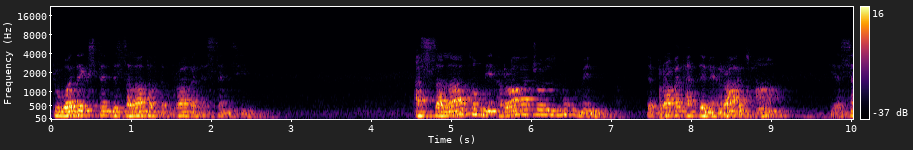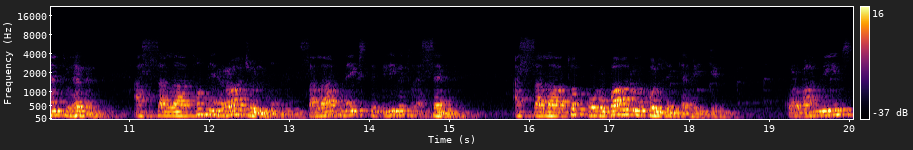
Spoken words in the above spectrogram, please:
to what extent the salat of the Prophet ascends him. As-salatu mi'rajul mu'min. The Prophet had the mi'raj, huh? He ascended to heaven. As-salatu mi'rajul mu'min. Salat makes the believer to ascend. As-salatu qurbanu kulli taghiyin. Qurban means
